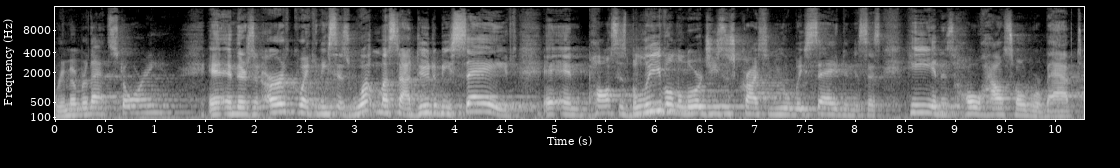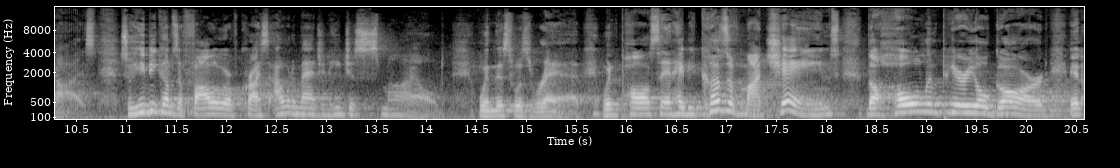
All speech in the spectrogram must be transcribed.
Remember that story? And, and, there's an earthquake, and he says, What must I do to be saved? And, and Paul says, Believe on the Lord Jesus Christ, and you will be saved. And it says, He and his whole household were baptized. So he becomes a follower of Christ. I would imagine he just smiled when this was read. When Paul said, Hey, because of my chains, the whole imperial guard and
